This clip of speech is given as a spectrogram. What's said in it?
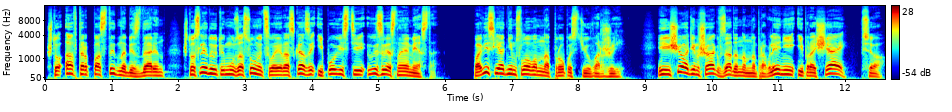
что автор постыдно бездарен, что следует ему засунуть свои рассказы и повести в известное место. Повис я одним словом над пропастью воржи. И еще один шаг в заданном направлении, и прощай, все.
